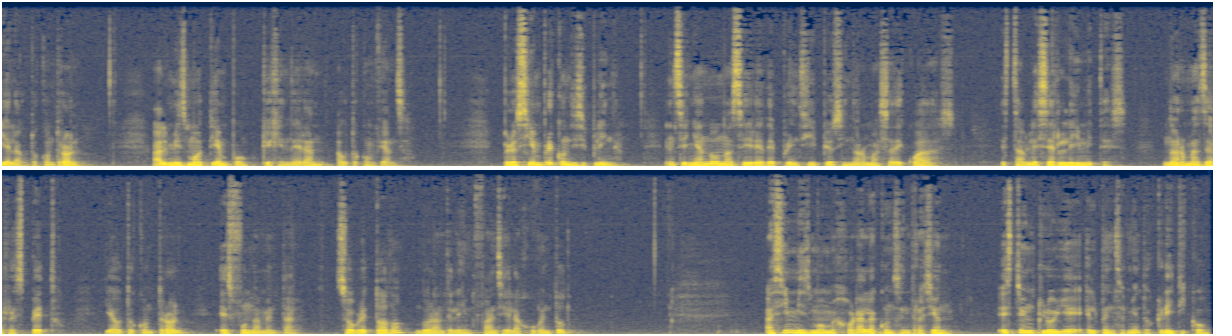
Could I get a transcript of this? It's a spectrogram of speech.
y el autocontrol, al mismo tiempo que generan autoconfianza. Pero siempre con disciplina, enseñando una serie de principios y normas adecuadas. Establecer límites, normas de respeto y autocontrol es fundamental, sobre todo durante la infancia y la juventud. Asimismo, mejora la concentración, esto incluye el pensamiento crítico,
